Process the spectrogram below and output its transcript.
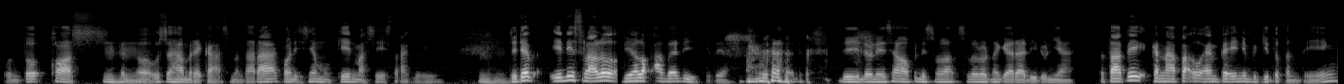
untuk cost Mhm. eh, usaha mereka sementara kondisinya mungkin masih struggling. Mhm. Jadi ini selalu dialog abadi gitu ya di Indonesia maupun di seluruh negara di dunia. Tetapi kenapa UMP ini begitu penting?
